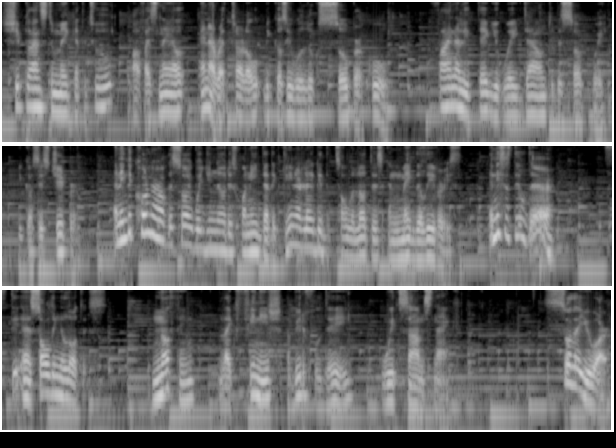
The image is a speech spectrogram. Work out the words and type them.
she plans to make a tattoo of a snail and a red turtle because it will look super cool. Finally take your way down to the subway because it's cheaper. And in the corner of the subway you notice Juanita, the cleaner lady that sold elotes and make deliveries. And it's still there, st- uh, selling elotes. Nothing like finish a beautiful day with some snack. So there you are,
